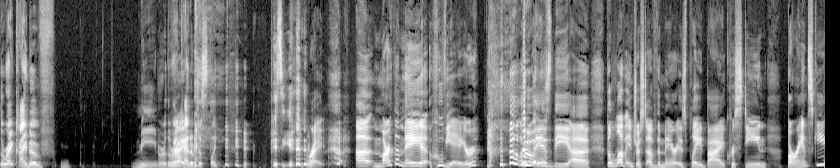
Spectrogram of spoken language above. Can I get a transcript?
the right kind of mean or the right, Right. kind of just like pissy. right. Uh, Martha May Whovier, who is the uh, the love interest of the mayor, is played by Christine Baranski.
